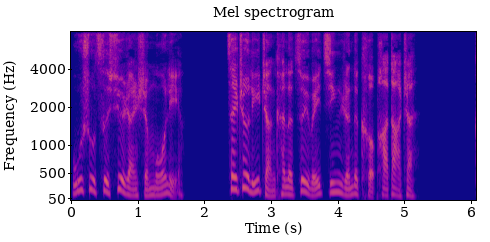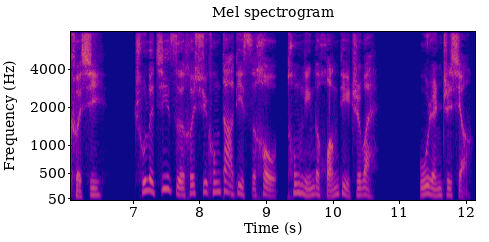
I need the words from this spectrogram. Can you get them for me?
无数次血染神魔岭，在这里展开了最为惊人的可怕大战。可惜，除了姬子和虚空大帝死后通灵的皇帝之外，无人知晓。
